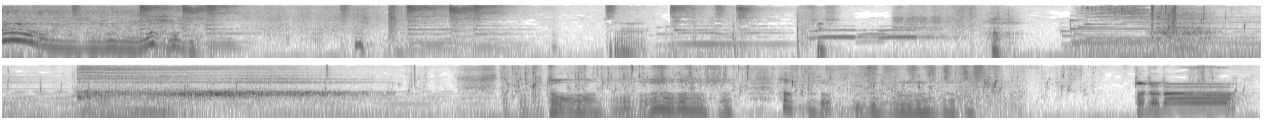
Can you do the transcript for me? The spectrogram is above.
Oh, ドドドー。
